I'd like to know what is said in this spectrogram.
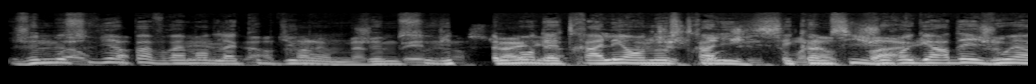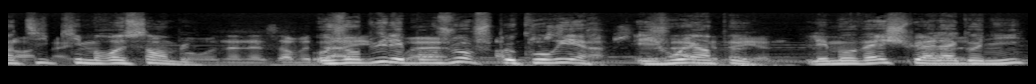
Je ne me souviens pas vraiment de la Coupe du Monde. Je me souviens seulement d'être allé en Australie. C'est comme si je regardais jouer un type qui me ressemble. Aujourd'hui, les bons jours, je peux courir et jouer un peu. Les mauvais, je suis à l'agonie.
